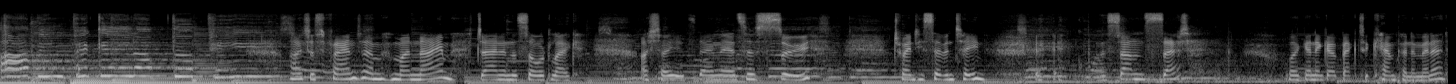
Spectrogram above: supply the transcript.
I've been picking up the pieces. I just found him, my name down in the Salt Lake. I'll show you, it's down there. It says Sue 2017. the sun's set. We're going to go back to camp in a minute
